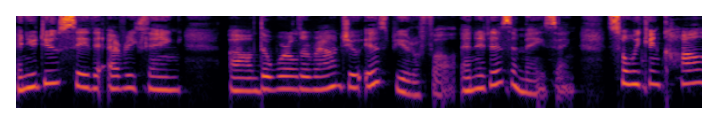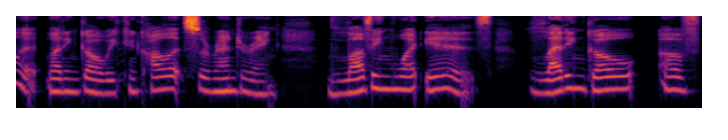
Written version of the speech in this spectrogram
and you do see that everything um, the world around you is beautiful and it is amazing. So we can call it letting go. We can call it surrendering, loving what is, letting go of,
